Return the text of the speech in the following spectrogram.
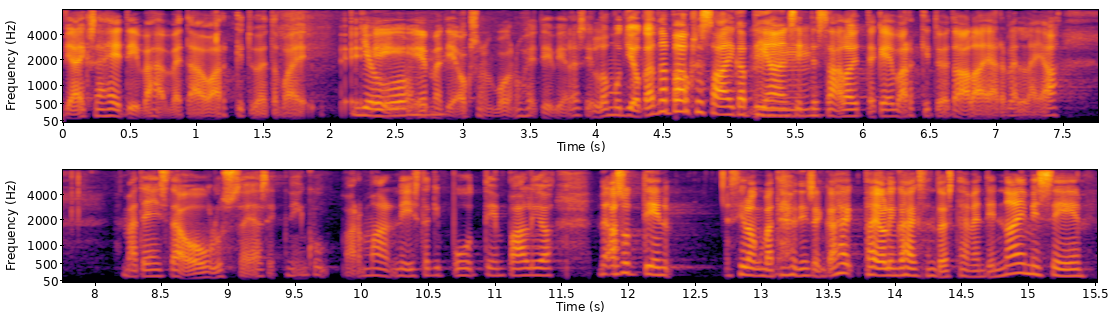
jäikö sä heti vähän vetää varkkityötä vai Joo. Ei, en mä tiedä, onko voinut heti vielä silloin, mutta joka tapauksessa aika pian mm. sitten sä aloit tekemään varkkityötä Alajärvellä ja mä tein sitä Oulussa ja sitten niinku varmaan niistäkin puhuttiin paljon. Me asuttiin silloin, kun mä täytin sen, tai olin 18 ja mentiin naimisiin,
